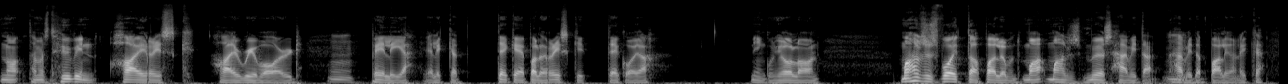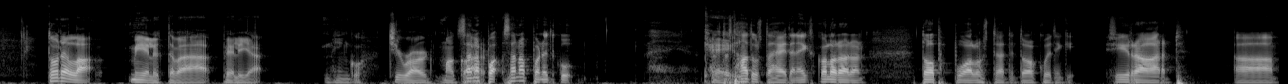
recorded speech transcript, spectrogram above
no tämmöistä hyvin high risk, high reward Mm. peliä, eli tekee paljon riskitekoja, niin kuin jolla on mahdollisuus voittaa paljon, mutta ma- mahdollisuus myös hävitä, mm. hävitä paljon, eli todella miellyttävää peliä, niin kuin Gerard Makar. Sanoppa, sanoppa nyt, kun tuosta hatusta heitän, eikö Coloradon top-puolustajat nyt ole kuitenkin Girard, uh,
